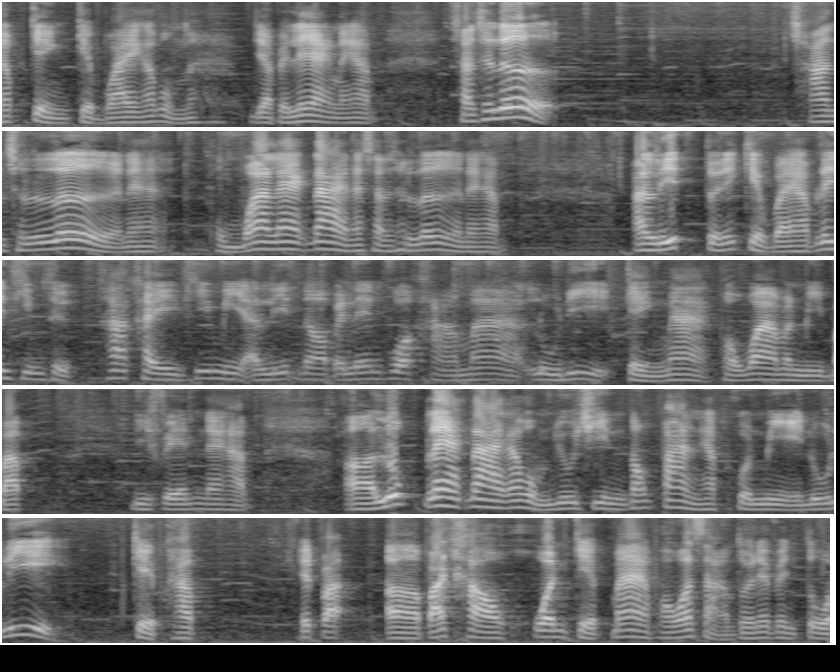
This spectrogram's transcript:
ครับเก่งเก็บไว้ครับผมนะอย่าไปแลกนะครับชันเชลเลอร์ชันเชลเลอร์นะฮะผมว่าแลกได้นะชันเชลเลอร์นะครับ อลิสตัวนี้เก็บไว้ครับ เล่นทีมถึก ถ้าใครที่มีอลิสเนาะไปเล่นพวกคาร์มาลูดี้เก่งมาก เพราะว่ามันมีบัฟดีเฟนต์นะครับลุกแรกได้ครับผมยูชินต้องปั้นครับควรมีลูลี่เก็บครับเอ็ดปะเอ่อปัดข่าวควรเก็บมากเพราะว่า 3 ตัวนี้เป็นตัว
